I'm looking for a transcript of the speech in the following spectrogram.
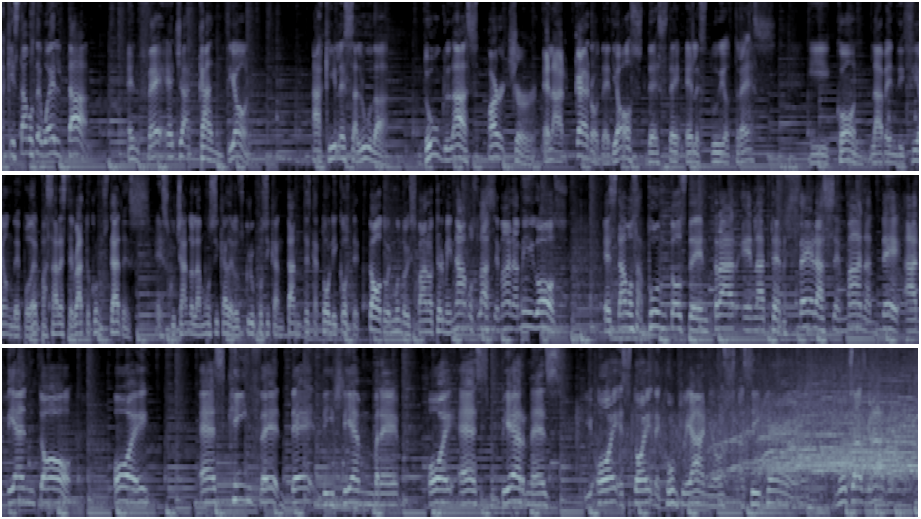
Aquí estamos de vuelta en Fe Hecha Canción. Aquí les saluda Douglas Archer, el arquero de Dios desde el estudio 3 y con la bendición de poder pasar este rato con ustedes, escuchando la música de los grupos y cantantes católicos de todo el mundo hispano. Terminamos la semana amigos. Estamos a puntos de entrar en la tercera semana de Adviento. Hoy es 15 de diciembre. Hoy es viernes y hoy estoy de cumpleaños. Así que muchas gracias.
